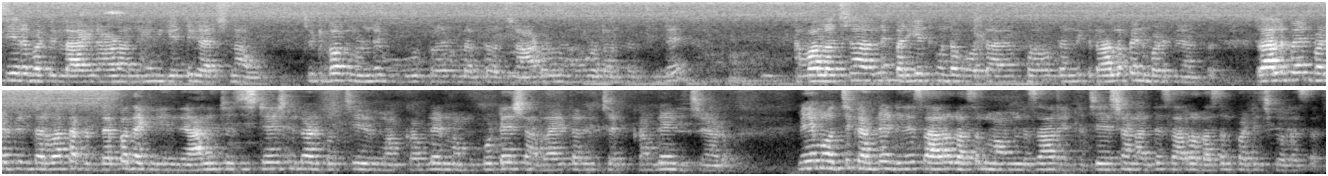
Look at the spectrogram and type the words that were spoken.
చీర బట్టి లాగినాడు. అందుకని గట్టిగా అరిచినావు. చుట్టుపక్కల ఉండే ఊరు ప్రజలంతా వచ్చిన ఆడవాళ్ళు మూగోళ్ళు అంతా వచ్చింటే వాళ్ళు వచ్చినారని పరిగెత్తుకుంటూ పోతా రాళ్ళపైన పడిపోయినాను సార్. రాళ్ళపైన పడిపోయిన తర్వాత అక్కడ దెబ్బ తగిలింది. ఆ నుంచి వచ్చి స్టేషన్ కాడికి వచ్చి మాకు కంప్లైంట్ మమ్మల్ని కొట్టేసాను రైతు అని చెప్పి కంప్లైంట్ ఇచ్చినాడు. మేము వచ్చి కంప్లైంట్ ఇస్తే సార్ వాళ్ళు అసలు మమ్మల్ని సార్ ఇట్లా చేశానంటే సార్ వాళ్ళు అసలు పట్టించుకోలేదు సార్.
